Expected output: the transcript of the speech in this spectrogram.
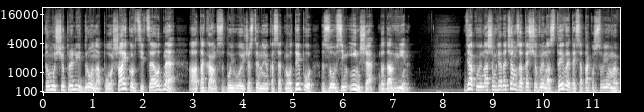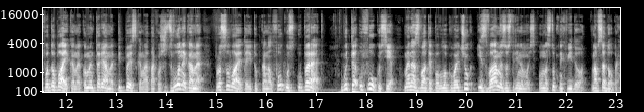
тому що приліт дрона по Шайковці це одне, атакам з бойовою частиною касетного типу зовсім інше, додав він. Дякую нашим глядачам за те, що ви нас дивитесь, а також своїми подобайками, коментарями, підписками, а також дзвониками просуваєте YouTube канал Фокус уперед. Будьте у фокусі. Мене звати Павло Ковальчук, і з вами зустрінемось у наступних відео. На все добре.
